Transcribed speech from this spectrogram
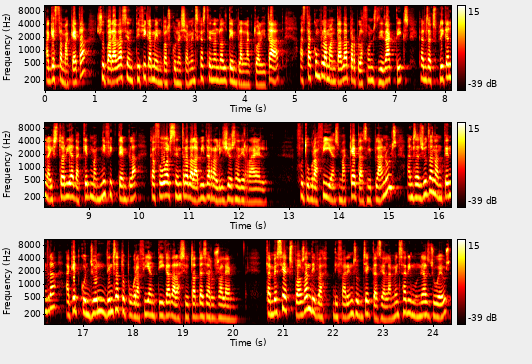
Aquesta maqueta, superada científicament pels coneixements que es tenen del temple en l'actualitat, està complementada per plafons didàctics que ens expliquen la història d'aquest magnífic temple que fou el centre de la vida religiosa d'Israel. Fotografies, maquetes i plànols ens ajuden a entendre aquest conjunt dins la topografia antiga de la ciutat de Jerusalem. També s'hi exposen diferents objectes i elements cerimonials jueus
